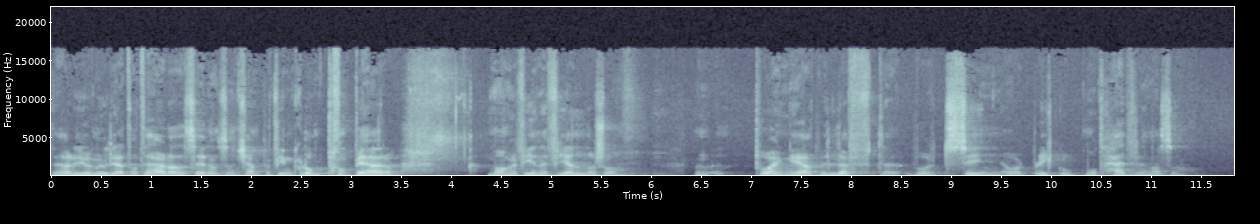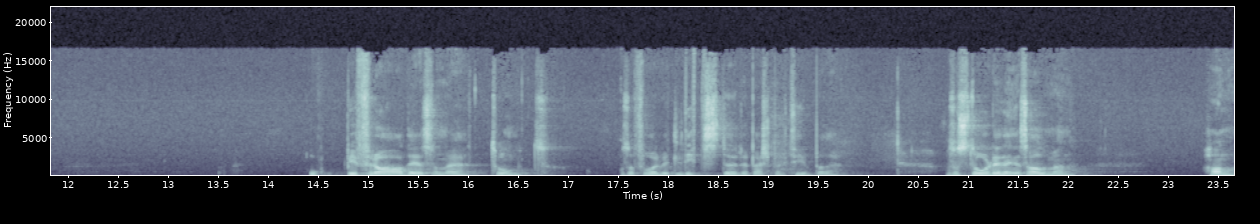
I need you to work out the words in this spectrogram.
Det har de jo muligheter til her. da. Jeg ser en sånn kjempefin klump oppi her og mange fine fjell og så. Men poenget er at vi løfter vårt sinn og vårt blikk opp mot Herren. altså. Ifra det som er tungt, og så får vi et litt større perspektiv på det. Og så står det i denne salmen Han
